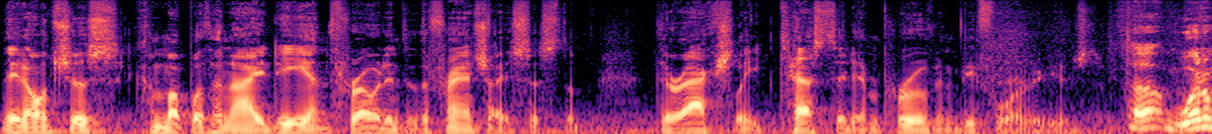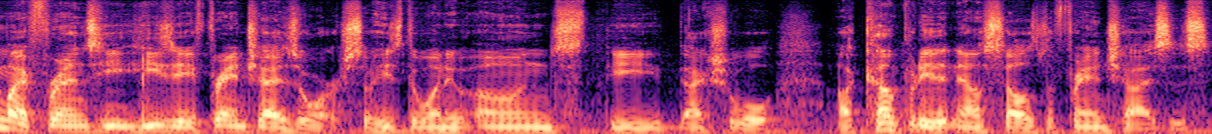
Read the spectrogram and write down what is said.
They don't just come up with an idea and throw it into the franchise system. They're actually tested and proven before they're used. Uh, one of my friends, he, he's a franchisor, so he's the one who owns the actual uh, company that now sells the franchises.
